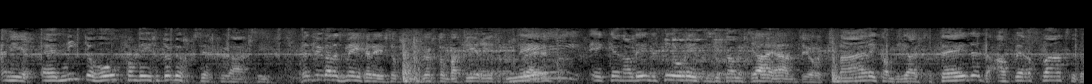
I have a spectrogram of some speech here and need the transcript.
En hier, En niet te hoog vanwege de luchtcirculatie. bent u wel eens meegeweest op zo'n vlucht om bacteriën te? Nee, ik ken alleen de theoretische kant. Ja, ja, natuurlijk. Maar ik kan de juiste tijden, de afwerpplaatsen, de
